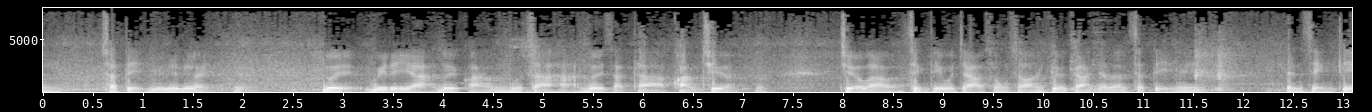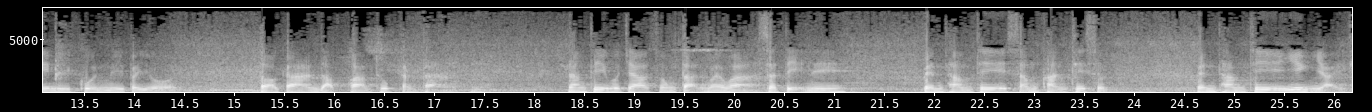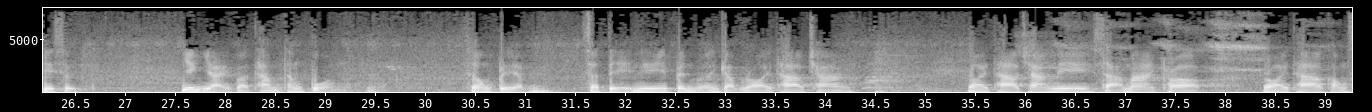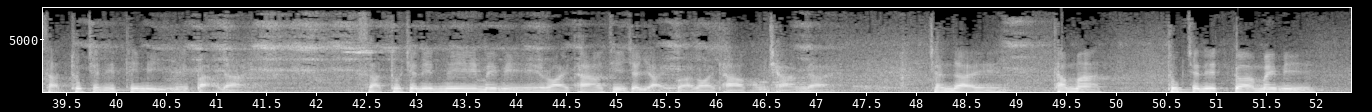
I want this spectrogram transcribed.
สติอยู่เรื่อยๆ ด้วยวิริยะด้วยความอุตสาหะ ด้วยศรัทธาความเชื่อ เชื่อว่าสิ่งที่พระเจ้าทรงสอนคือการเจริญสตินี้ เป็นสิ่งที่มีคุณมีประโยชน์ ต่อการดับความทุกข์ต่างๆ ดังที่พระเจ้าทรงตรัสไว้ว่าสตินี้เป็นธรรมที่สำคัญที่สุด เป็นธรรมที่ยิ่งใหญ่ที่สุด ยิ่งใหญ่กว่าธรรมทั้งปวง ทรงเปรียบสตินี้เป็นเหมือนกับรอยเท้าช้าง รอยเท้าช้างนี้สามารถครอบรอยเท้าของสัตว์ทุกชนิดที่มีอยู่ในป่าได้ สัตว์ทุกชนิดนี้ไม่มีรอยเท้าที่จะใหญ่กว่ารอยเท้าของช้างได้ ฉันใดธรรมะทุกชนิดก็ไม่มี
